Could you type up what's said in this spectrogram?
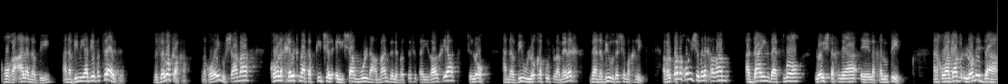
הוראה לנביא, הנביא מיד יבצע את זה. וזה לא ככה. אנחנו ראינו שמה כל חלק מהתפקיד של אלישע מול נעמן זה לבסס את ההיררכיה שלא, הנביא הוא לא כפוף למלך והנביא הוא זה שמחליט. אבל פה אנחנו רואים שמלך ארם עדיין בעצמו לא השתכנע אה, לחלוטין. אנחנו אגב לא נדע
